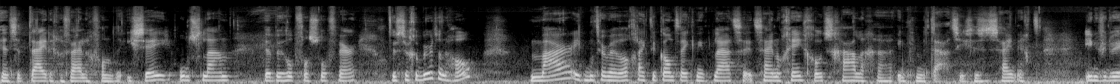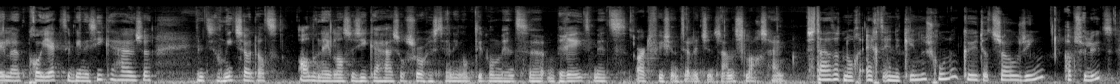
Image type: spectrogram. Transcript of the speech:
mensen tijdig en veilig van de IC ontslaan met behulp van software. Dus er gebeurt een hoop. Maar ik moet daarbij wel gelijk de kanttekening plaatsen. Het zijn nog geen grootschalige implementaties. Dus het zijn echt individuele projecten binnen ziekenhuizen. En het is nog niet zo dat alle Nederlandse ziekenhuizen of zorginstellingen op dit moment eh, breed met artificial intelligence aan de slag zijn. Staat het nog echt in de kinderschoenen? Kun je dat zo zien? Absoluut.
